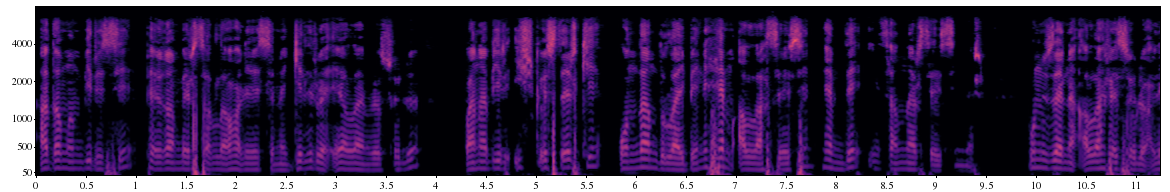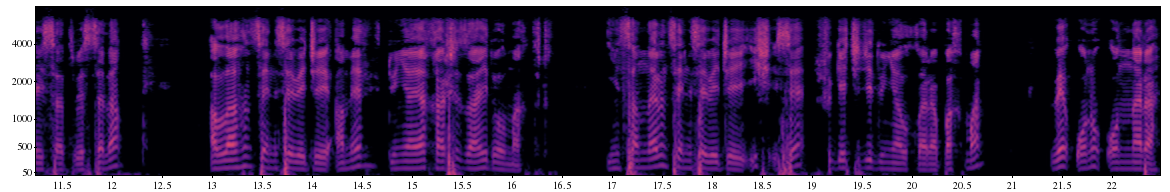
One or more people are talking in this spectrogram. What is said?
Adamın birisi Peygamber sallallahu aleyhi ve selleme gelir ve ey Allah'ın Resulü bana bir iş göster ki ondan dolayı beni hem Allah sevsin hem de insanlar sevsinler. Bunun üzerine Allah Resulü aleyhissalatü vesselam Allah'ın seni seveceği amel dünyaya karşı zahid olmaktır. İnsanların seni seveceği iş ise şu geçici dünyalıklara bakman ve onu onlara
